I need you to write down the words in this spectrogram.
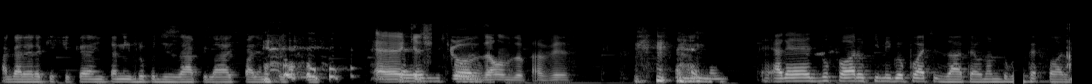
a galera que fica entrando em grupo de zap lá, espalhando. É É, aquele tiozão do pavê. É A galera do fórum que migrou pro WhatsApp, é, o nome do grupo é fórum.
